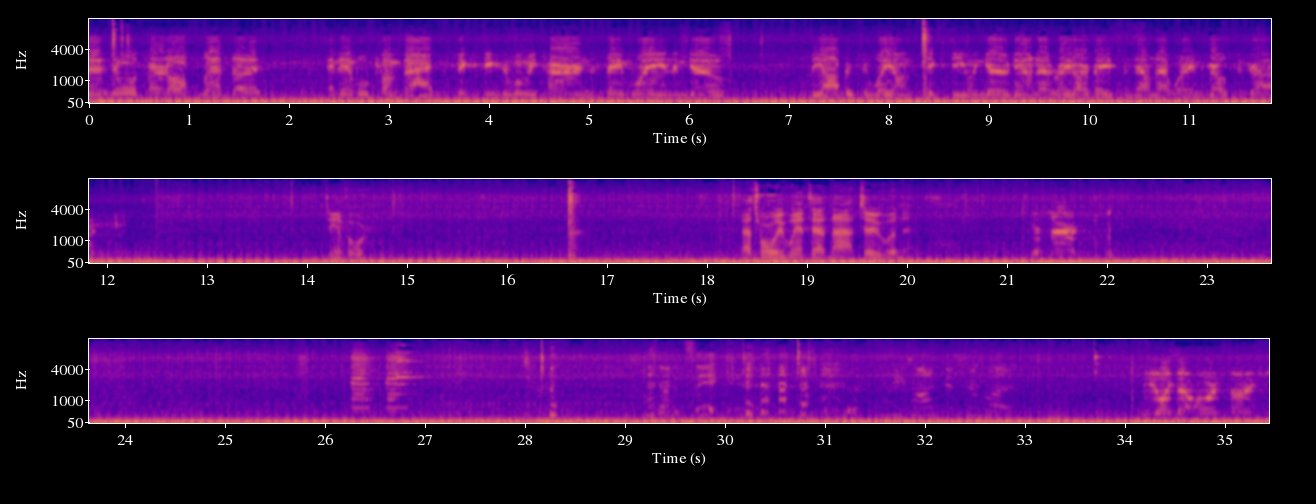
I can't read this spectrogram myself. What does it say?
bit, then we'll turn off left of it, and then we'll come back 60, and when we turn the same way, and then go the opposite way on 60, we can go down that radar base and down that way, and the girls can drive. 10-4. That's where we went that night too, wasn't it? Yes, sir. Sonic.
